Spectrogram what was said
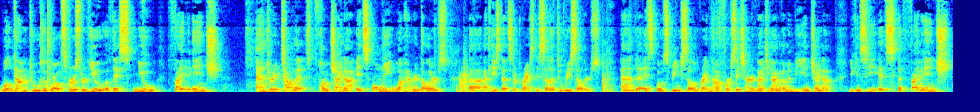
Welcome to the world's first review of this new 5-inch Android tablet from China. It's only $100. Uh, at least that's the price they sell it to resellers. And uh, it's, it's being sold right now for 699 RMB in China. You can see it's a 5-inch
